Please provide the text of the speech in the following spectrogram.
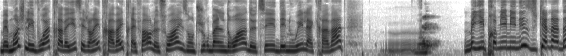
ben moi je les vois travailler, ces gens-là ils travaillent très fort le soir, ils ont toujours bien le droit de, tu sais, dénouer la cravate. Oui. Mais il est premier ministre du Canada.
